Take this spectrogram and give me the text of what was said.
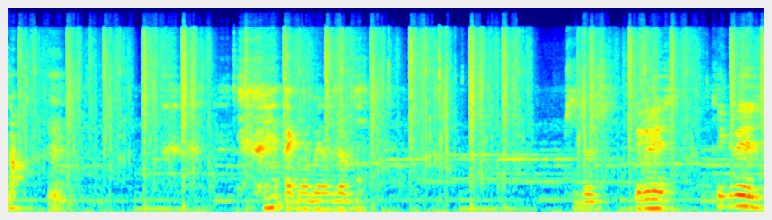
No. Tylko ja tak mogę zrobić. Jest tygrys? Tygrys!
